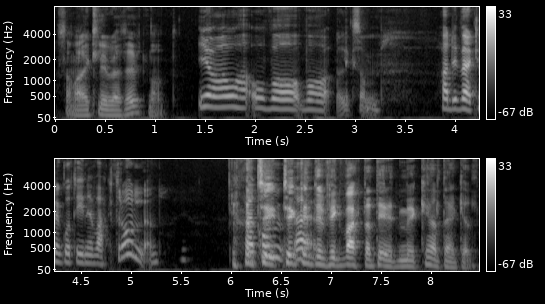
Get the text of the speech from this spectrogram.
Som hade klurat ut något. Ja, och, och var, var liksom hade verkligen gått in i vaktrollen. Jag Ty, kom- tyckte inte du fick vakta tillräckligt mycket helt enkelt.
